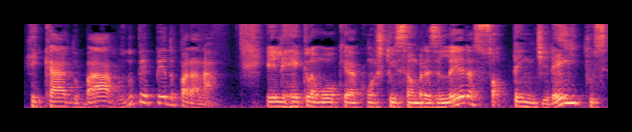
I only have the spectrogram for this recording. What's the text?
Ricardo Barros, do PP do Paraná. Ele reclamou que a Constituição brasileira só tem direitos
